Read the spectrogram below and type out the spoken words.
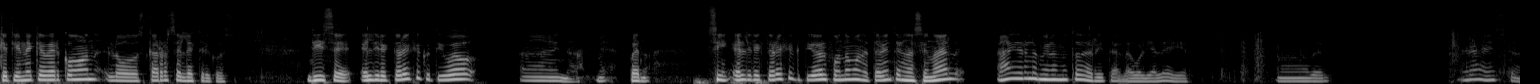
que tiene que ver con los carros eléctricos. Dice, el director ejecutivo Ay, no. Bueno, sí, el director ejecutivo del Fondo Monetario Internacional. Ah, era la misma nota de Rita, la volví a leer. A ver. Era esta.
